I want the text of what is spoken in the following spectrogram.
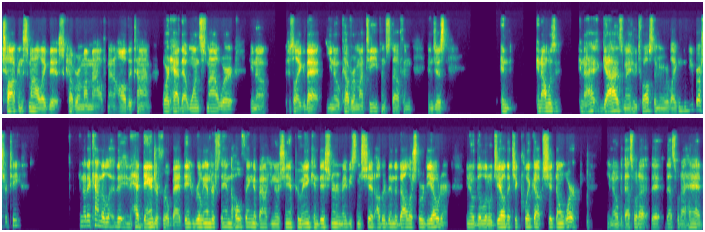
Talk and smile like this, covering my mouth, man, all the time. Or it had that one smile where you know it's like that, you know, covering my teeth and stuff, and and just and and I was and I had guys, man, who 12 stepped me were like, "Do you brush your teeth?" You know, they kind of they had dandruff real bad. Didn't really understand the whole thing about you know shampoo and conditioner and maybe some shit other than the dollar store deodorant. You know, the little gel that you click up, shit don't work. You know, but that's what I that, that's what I had.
